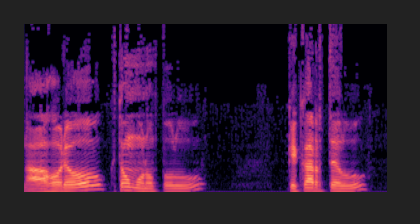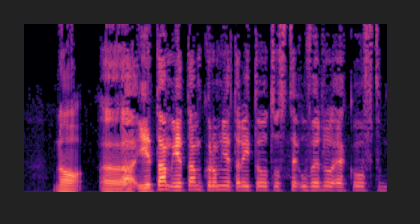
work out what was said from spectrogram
náhodou k tomu monopolu, ke kartelu, No, uh... a je tam, je tam kromě tady toho, co jste uvedl, jako v tom,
